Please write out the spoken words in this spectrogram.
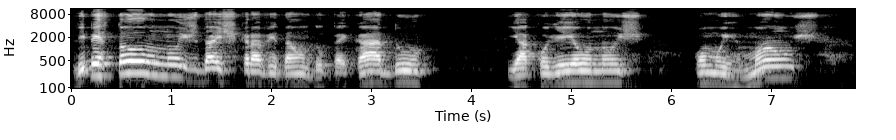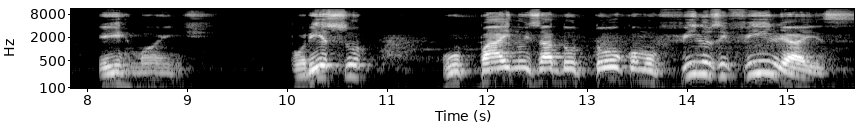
libertou-nos da escravidão do pecado e acolheu-nos como irmãos e irmãs. Por isso, o Pai nos adotou como filhos e filhas.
